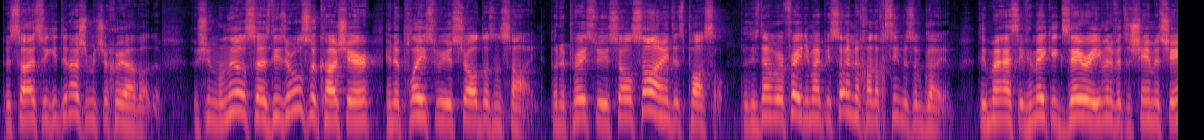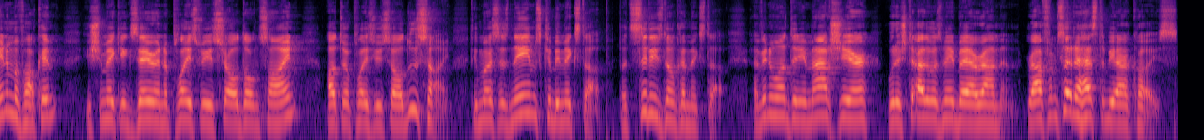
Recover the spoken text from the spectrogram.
besides we get dinashim shechur avadim. Shimon says these are also kosher in a place where Yisrael doesn't sign. But in a place where Yisrael signs, it's possible. Because then we're afraid you might be soymech on the chasimus of Goyim. The Gemara asks, if you make Xera, even if it's a shemis she'enim of Hakim, you should make Xera in a place where Yisrael don't sign, out to a place where Yisrael do sign. The Gemara says names can be mixed up, but cities don't get mixed up. If anyone wanted to be machshir with a shtar that was made by Aramim, Rafam said it has to be Arkais.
